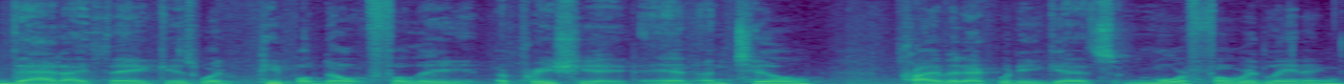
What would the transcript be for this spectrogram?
that I think is what people don't fully appreciate. And until private equity gets more forward leaning,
